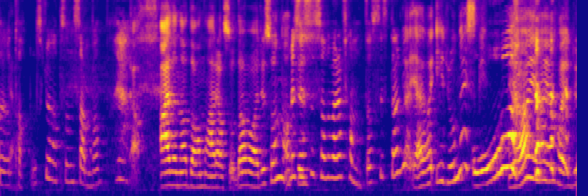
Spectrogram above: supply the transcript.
Nei, Tatten skulle hatt sånn samband. Ja. Nei, denne dagen her, altså. Da var det sånn at Men syns du sa det var en fantastisk dag. jeg, jeg var ironisk. Åh! Ja, ja, har, du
